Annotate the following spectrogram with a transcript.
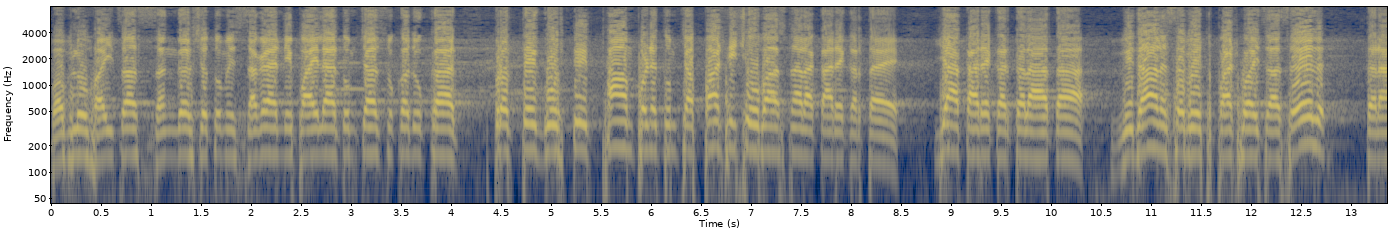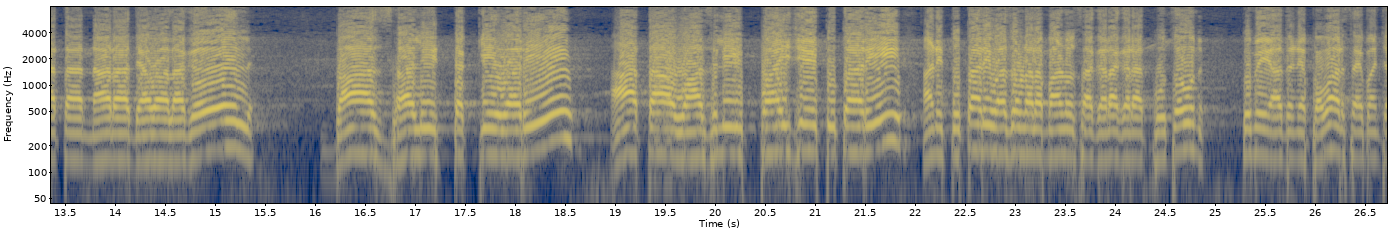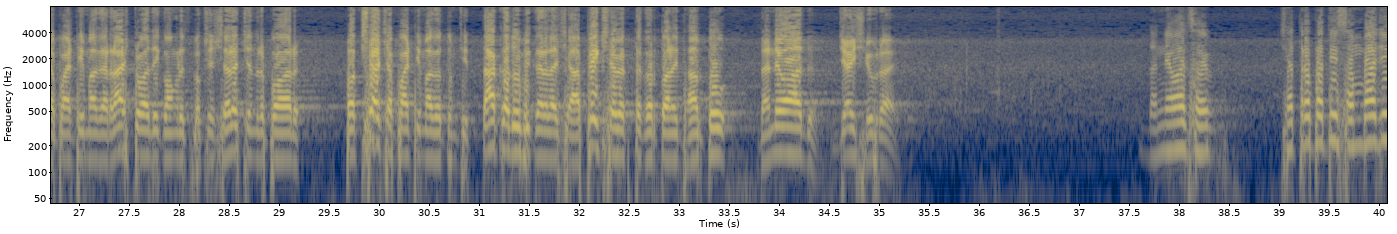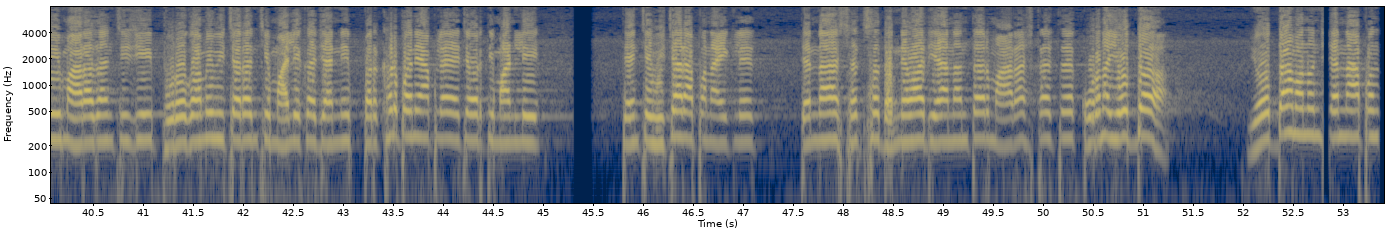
बबलू भाईचा संघर्ष तुम्ही सगळ्यांनी पाहिला तुमच्या सुखदुःखात. प्रत्येक गोष्टीत ठामपणे तुमच्या पाठीशी उभा असणारा कार्यकर्ता आहे. या कार्यकर्त्याला आता विधानसभेत पाठवायचं असेल तर आता नारा द्यावा लागेल. बास झाली टक्केवारी. आता वाजली पाहिजे तुतारी आणि तुतारी वाजवणारा माणूस हा घराघरात पोहोचवून तुम्ही आदरणीय पवार साहेबांच्या पाठीमागे राष्ट्रवादी काँग्रेस पक्ष शरदचंद्र पवार पक्षाच्या पाठीमागे तुमची ताकद उभी करायला अशी अपेक्षा व्यक्त करतो आणि थांबतो. धन्यवाद. जय शिवराय. धन्यवाद साहेब. छत्रपती संभाजी महाराजांची जी पुरोगामी विचारांची मालिका ज्यांनी परखडपणे आपल्या याच्यावरती मांडली त्यांचे विचार आपण ऐकलेत. त्यांना शतश धन्यवाद. यानंतर महाराष्ट्राचं कोरोना योद्धा. योद्धा म्हणून ज्यांना आपण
